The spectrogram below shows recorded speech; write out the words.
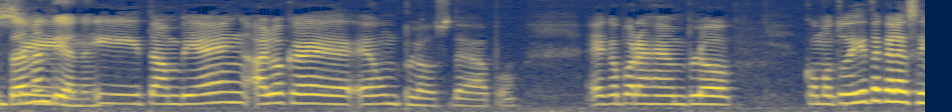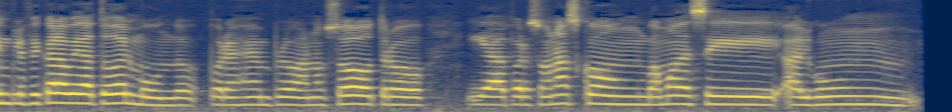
¿Ustedes me Sí, entienden? Y también algo que es un plus de Apple es que, por ejemplo, como tú dijiste que le simplifica la vida a todo el mundo, por ejemplo, a nosotros y a personas con, vamos a decir, algún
